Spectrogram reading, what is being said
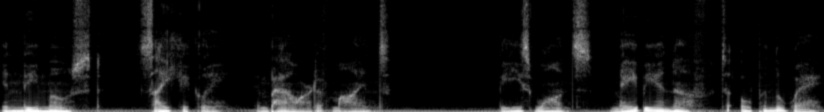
In the most psychically empowered of minds, these wants may be enough to open the way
